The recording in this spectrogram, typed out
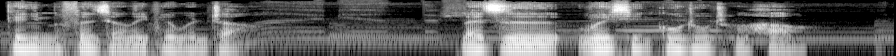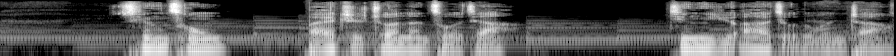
给你们分享的一篇文章，来自微信公众账号“青葱白纸专栏作家鲸鱼阿九”的文章。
